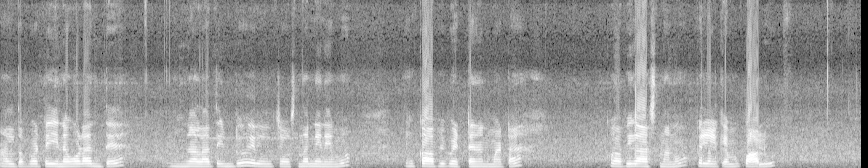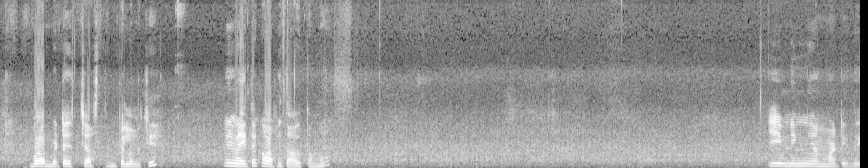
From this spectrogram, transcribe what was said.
వాళ్ళతో పాటు ఈయన కూడా అంతే. ఇంకా అలా తింటూ వీళ్ళు చూస్తున్నారు నేనేమో. ఇంకా కాఫీ పెట్టాను అనమాట కాఫీ కాస్తున్నాను. పిల్లలకేమో పాలు. బోర్మిట ఇచ్చేస్తాను పిల్లలకి. మేమైతే కాఫీ తాగుతాము. ఈవినింగ్ అనమాట ఇది.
